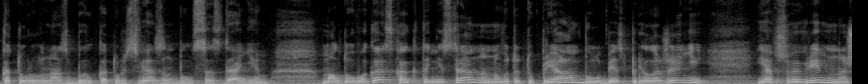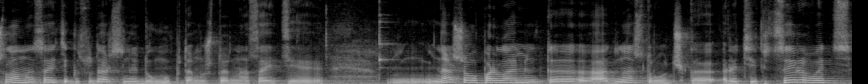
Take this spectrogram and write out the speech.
который у нас был, который связан был с созданием Молдова ГАЗ, как это ни странно, но вот эту преамбулу без приложений я в свое время нашла на сайте Государственной Думы, потому что на сайте нашего парламента одна строчка – ратифицировать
